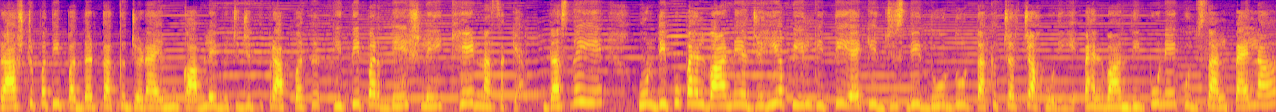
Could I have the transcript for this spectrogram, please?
ਰਾਸ਼ਟਰਪਤੀ ਪੱਧਰ ਤੱਕ ਜਿਹੜਾ ਇਹ ਮੁਕਾਬਲੇ ਵਿੱਚ ਜਿੱਤ ਪ੍ਰਾਪਤ ਕੀਤੀ, ਪਰ ਦੇਸ਼ ਲਈ ਖੇਡ ਨਾ ਸਕਿਆ। ਦੱਸ ਦਈਏ ਹੁਣ ਦੀਪੂ ਪਹਿਲਵਾਨ ਨੇ ਅਜਿਹੀ ਅਪੀਲ ਕੀਤੀ ਹੈ ਕਿ ਜਿਸ ਦੀ ਦੂਰ ਦੂਰ ਤੱਕ ਚਰਚਾ ਹੋ ਰਹੀ ਹੈ। ਪਹਿਲਵਾਨ ਦੀਪੂ ਨੇ ਕੁਝ ਸਾਲ ਪਹਿਲਾਂ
